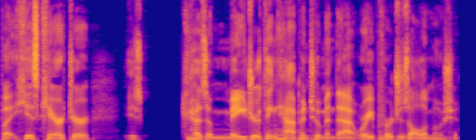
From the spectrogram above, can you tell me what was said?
but his character is has a major thing happen to him in that where he purges all emotion.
